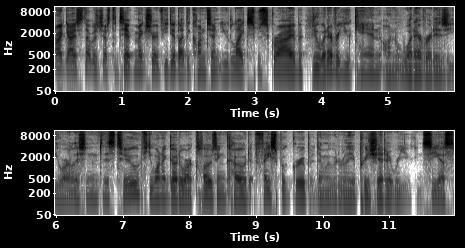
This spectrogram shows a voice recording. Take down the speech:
All right, guys, that was just a tip. Make sure if you did like the content, you like, subscribe, do whatever you can on whatever it is you are listening to this to. If you want to go to our closing code Facebook group, then we would really appreciate it, where you can see us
